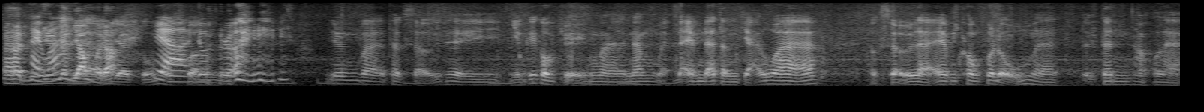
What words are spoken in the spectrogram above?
hình hình như quá. giống giống rồi đó. Dạ, cũng dạ đúng rồi. Nhưng mà thật sự thì những cái câu chuyện mà năm em đã từng trải qua á thật sự là em không có đủ mà tự tin hoặc là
